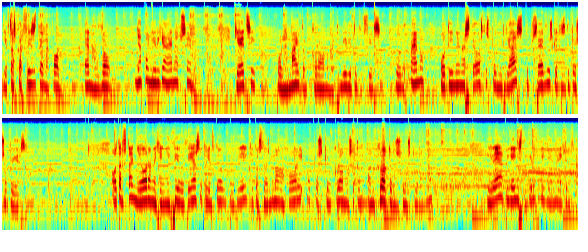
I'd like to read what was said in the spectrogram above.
Γι' αυτό σκαρφίζεται ένα κόλπο, ένα δόμο, μια πονηριά, ένα ψέμα. Και έτσι πολεμάει τον χρόνο με την ίδια του τη φύση, δεδομένου ότι είναι ένας θεός της πονηριάς, του ψεύδους και της διπροσωπεία. Όταν φτάνει η ώρα να γεννηθεί ο Δίας, το τελευταίο παιδί και το στερνό αγόρι, όπως και ο χρόνο ήταν ο μικρότερος γιος του ουρανού, η Ρέα πηγαίνει στην Κρήτη και γεννάει κρυφά.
